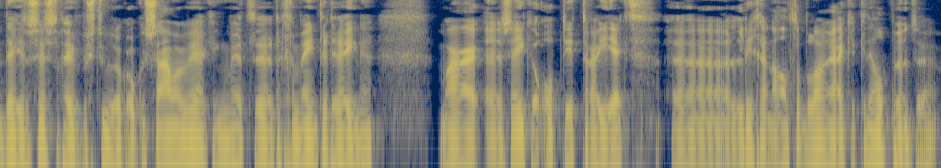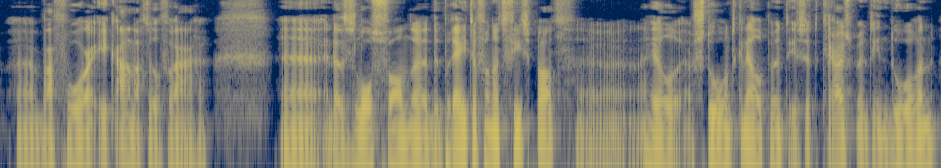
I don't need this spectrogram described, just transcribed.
D66 heeft bestuurlijk ook een samenwerking met uh, de gemeente Renen. Maar zeker op dit traject liggen een aantal belangrijke knelpunten waarvoor ik aandacht wil vragen. En dat is los van de breedte van het fietspad. Een heel storend knelpunt is het kruispunt in Doren.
